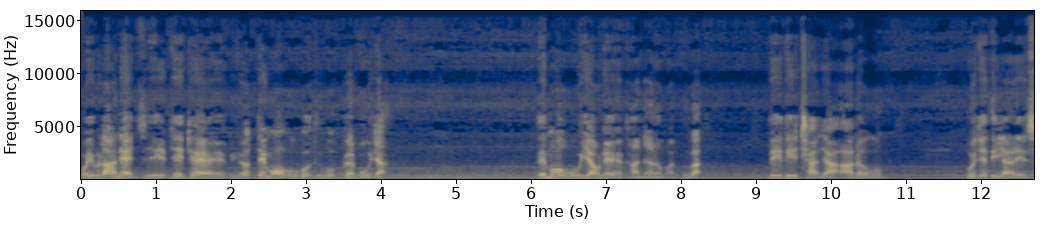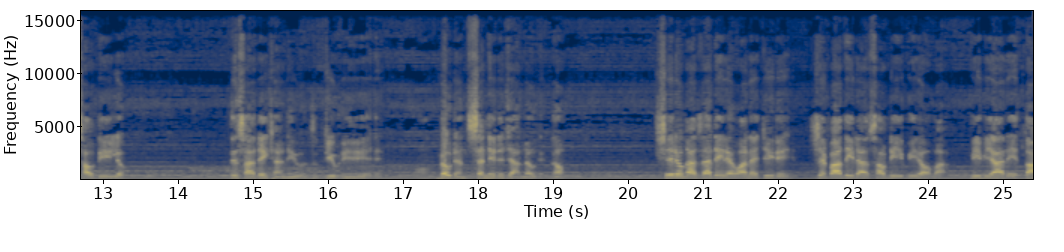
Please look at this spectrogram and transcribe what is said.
ဝေဗလာနဲ့ရေပြည့်ထည့်ပြီးတော့တင်မောဥကိုသူ့ကိုတွဲပို့ကြတင်မောဥရောက်တဲ့အခါကျတော့မှသူကသေးသေးချာချာအားလုံးကိုကိုကျက်တီလာတွေစောက်တီလို့သစ္စာဒိဋ္ဌာန်တွေကိုသူပြုတယ်တဲ့။ဟောလောက်တယ်စနစ်တကျလောက်တယ်နော်။ရှေးတော့ကဇတ်တွေထဲမှာလည်းကြည့်တယ် ရှစ်ပါးသီလစောက်တည်ပြီးတော့မှမိဖုရားတွေသာ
